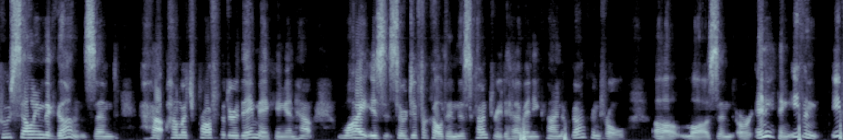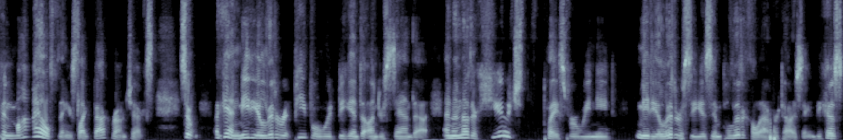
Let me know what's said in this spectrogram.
who's selling the guns and how, how much profit are they making and how why is it so difficult in this country to have any kind of gun control uh, laws and or anything even even mild things like background checks? So again media literate people would begin to understand that. And another huge place where we need media literacy is in political advertising because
